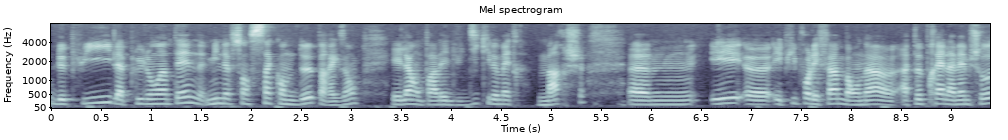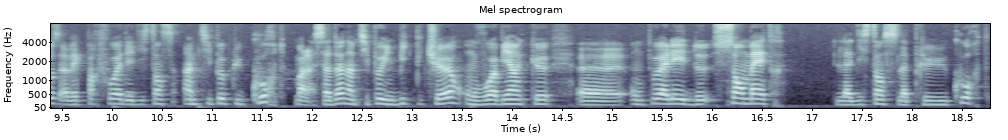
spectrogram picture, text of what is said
euh, depuis la plus lointaine, 1952 par exemple. Et là, on parlait du 10 km marche. Et, et, puis pour les femmes, bah, on a à peu près la même chose avec parfois des distances un petit peu plus courtes. Voilà, ça donne un petit peu une big picture. On voit bien que on peut aller de 100 mètres la distance la plus courte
